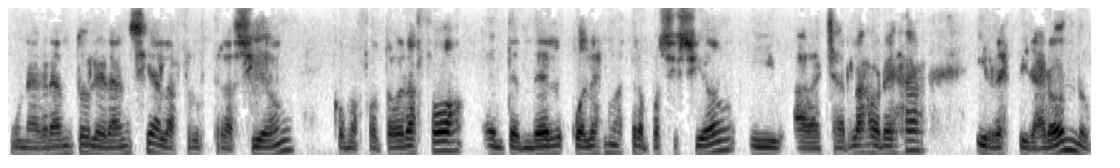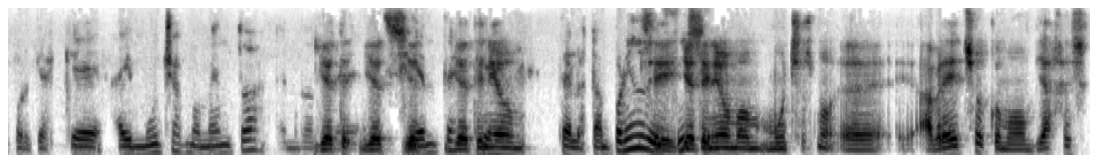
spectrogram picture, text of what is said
una gran tolerancia a la frustración como fotógrafos, entender cuál es nuestra posición y agachar las orejas y respirar hondo, porque es que hay muchos momentos en donde yo sientes que te lo están poniendo sí, difícil. Yo he tenido muchos, eh, habré hecho como viajes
